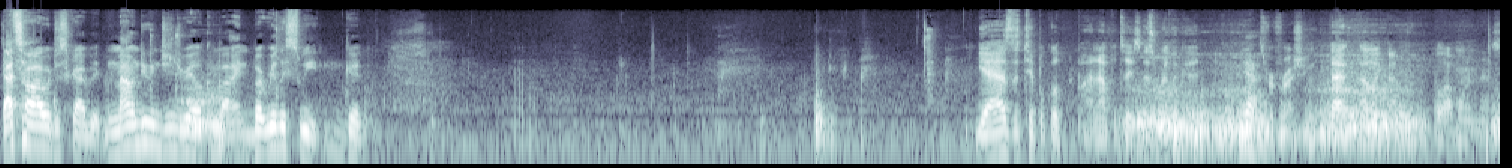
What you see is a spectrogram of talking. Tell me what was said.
That's how I would describe it. Mountain Dew and ginger ale combined, but really sweet. Good. Yeah, it has the typical pineapple taste. It's really good. Yeah. It's refreshing. That I like that one a lot more than this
